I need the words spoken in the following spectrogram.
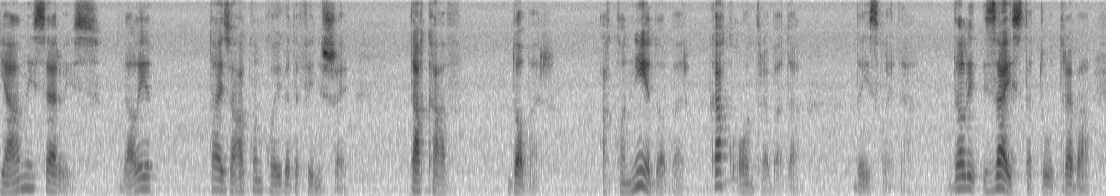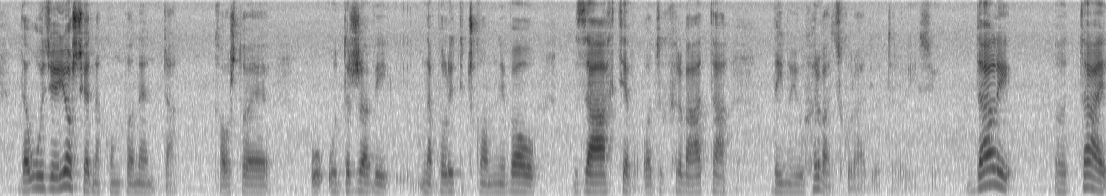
javni servis, da li je taj zakon koji ga definiše takav dobar. Ako nije dobar, kako on treba da, da izgleda? Da li zaista tu treba da uđe još jedna komponenta, kao što je u, u državi na političkom nivou zahtjev od Hrvata da imaju Hrvatsku radio televiziju? Da li taj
